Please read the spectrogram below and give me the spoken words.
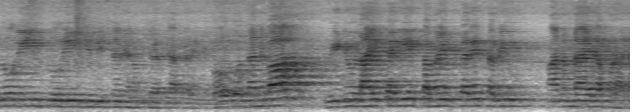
क्लोरीन क्लोरीन के विषय में हम चर्चा करेंगे। बहुत बहुत धन्यवाद। वीडियो लाइक करिए कमेंट करें, तभी आनंद आएगा पढ़ाई।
